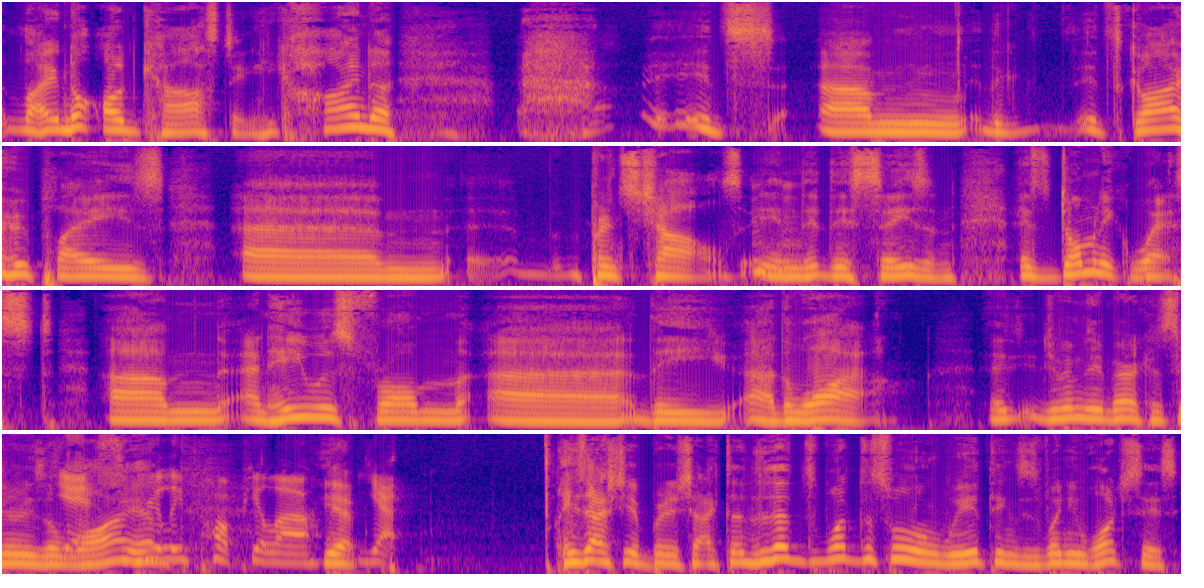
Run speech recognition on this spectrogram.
like not odd casting. He kind of it's um, the it's guy who plays um, Prince Charles in th- this season is Dominic West, um, and he was from uh, the uh, the Wire. Uh, Do you remember the American series of yes, Wire? Yeah. really popular. Yeah. Yep. He's actually a British actor. That's what. That's one of the weird things is when you watch this,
